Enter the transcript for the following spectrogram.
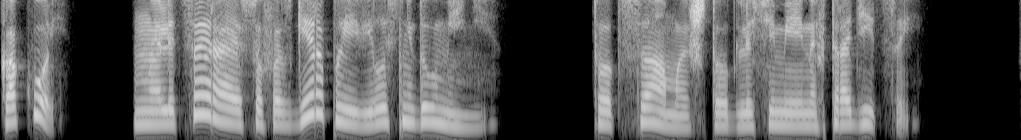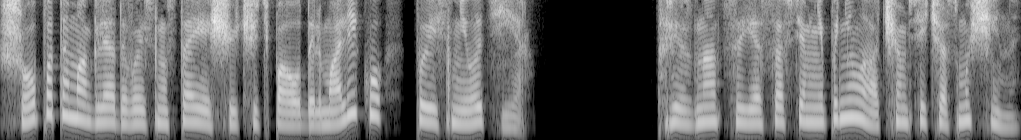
Какой? На лице Раисов Эсгера появилось недоумение. Тот самый, что для семейных традиций. Шепотом, оглядываясь настоящую чуть поодаль Малику, пояснила Тьер. Признаться, я совсем не поняла, о чем сейчас мужчины.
